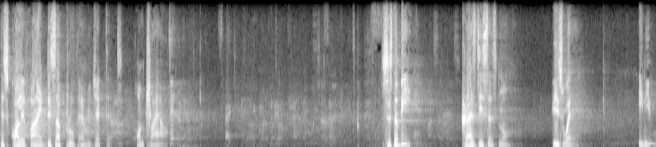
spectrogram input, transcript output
disqualified, disapproved, and rejected on trial. Sister B, Christ Jesus, no. He's where? In you.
